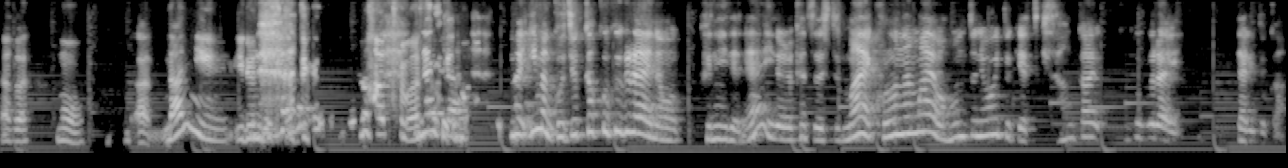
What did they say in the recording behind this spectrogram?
なんかもうあ何人いるんですかってってますなんか、まあ、今50カ国ぐらいの国でねいろいろ活動して前コロナ前は本当に多い時は月3回国ぐらいたりとか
